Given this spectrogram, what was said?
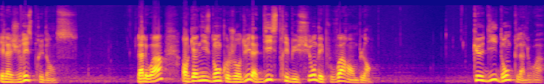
et la jurisprudence. La loi organise donc aujourd'hui la distribution des pouvoirs en blanc. Que dit donc la loi?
